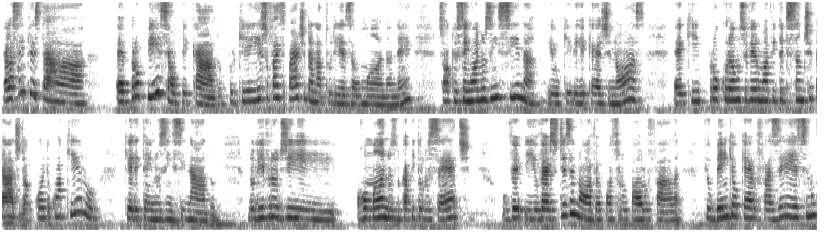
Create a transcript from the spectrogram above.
ela sempre está é, propícia ao pecado, porque isso faz parte da natureza humana, né? Só que o Senhor nos ensina, e o que Ele requer de nós é que procuramos viver uma vida de santidade, de acordo com aquilo que Ele tem nos ensinado. No livro de Romanos, no capítulo 7, o, e o verso 19, o apóstolo Paulo fala que o bem que eu quero fazer, esse não,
